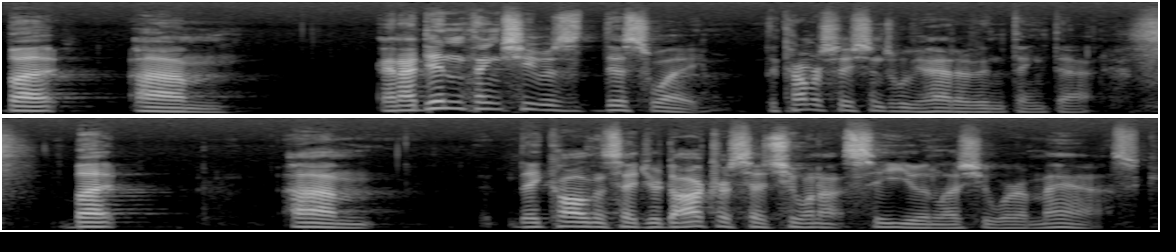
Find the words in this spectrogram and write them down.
but, um, and I didn't think she was this way. The conversations we've had, I didn't think that. But um, they called and said, Your doctor said she will not see you unless you wear a mask.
